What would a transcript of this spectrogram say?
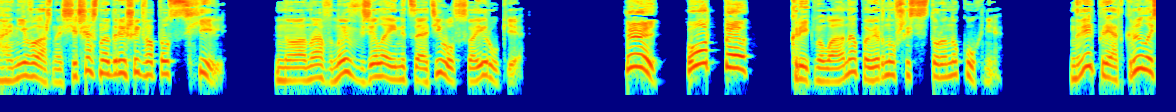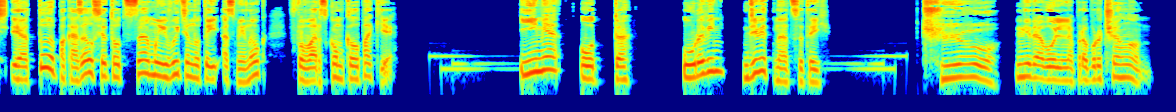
А, неважно, сейчас надо решить вопрос с Хель. Но она вновь взяла инициативу в свои руки. «Эй, Отто!» — крикнула она, повернувшись в сторону кухни. Дверь приоткрылась, и оттуда показался тот самый вытянутый осьминог в поварском колпаке. Имя Отто. Уровень девятнадцатый. «Чего?» — недовольно пробурчал он.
